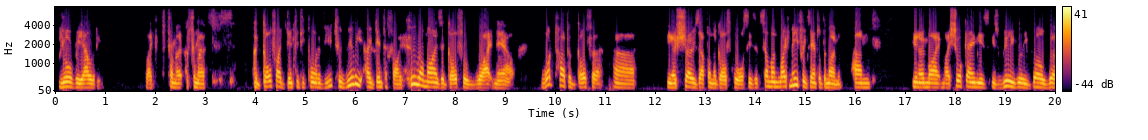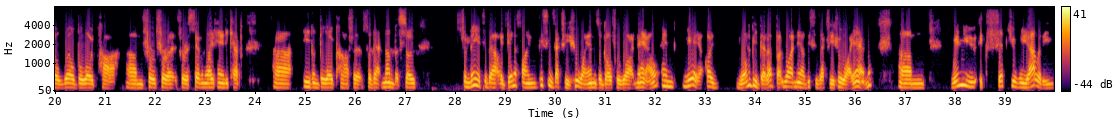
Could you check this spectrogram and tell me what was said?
your reality, like from a from a a golf identity point of view, to really identify who am I as a golfer right now. What type of golfer, uh, you know, shows up on the golf course? Is it someone like me, for example, at the moment? Um, you know, my, my short game is is really, really well, well, well below par um, for for a for a seven or eight handicap, uh, even below par for, for that number. So for me, it's about identifying this is actually who I am as a golfer right now, and yeah, I want to be better, but right now this is actually who I am. Um, when you accept your reality,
